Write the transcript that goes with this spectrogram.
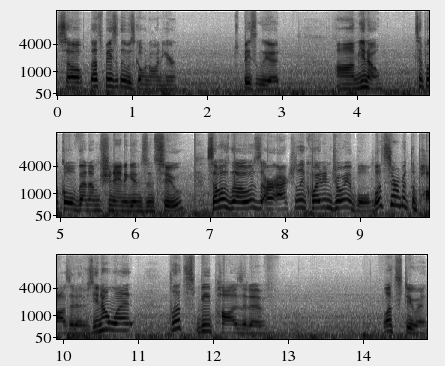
So that's basically what's going on here. That's basically it. Um, you know, typical Venom shenanigans ensue. Some of those are actually quite enjoyable. Let's start with the positives. You know what? Let's be positive. Let's do it.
